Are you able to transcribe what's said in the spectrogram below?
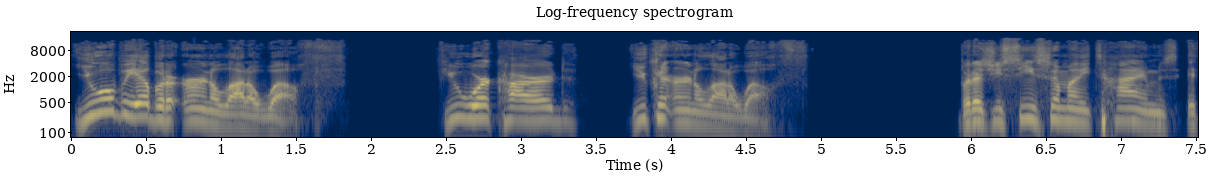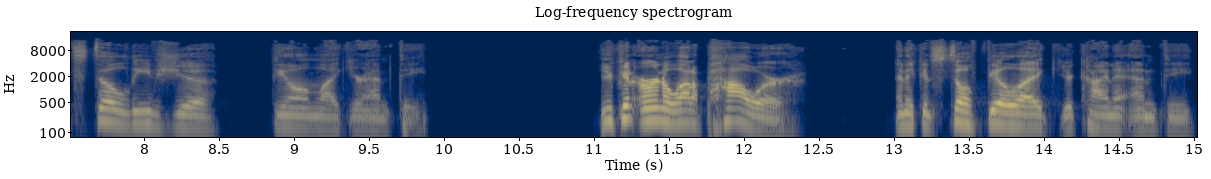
you will be able to earn a lot of wealth. If you work hard, you can earn a lot of wealth. But as you see so many times, it still leaves you feeling like you're empty. You can earn a lot of power and it can still feel like you're kind of empty.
